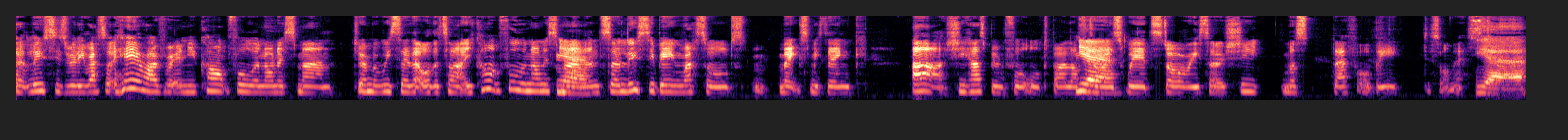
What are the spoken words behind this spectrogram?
that Lucy's really rattled. Here I've written, you can't fool an honest man. Do you remember we say that all the time? You can't fool an honest man. And so Lucy being rattled makes me think, ah, she has been fooled by Lovejoy's Yeah. weird story, so she must therefore be dishonest. Yeah.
